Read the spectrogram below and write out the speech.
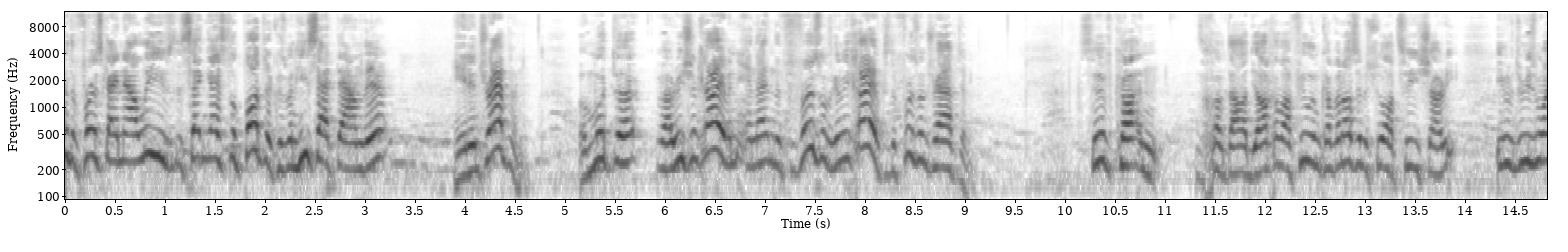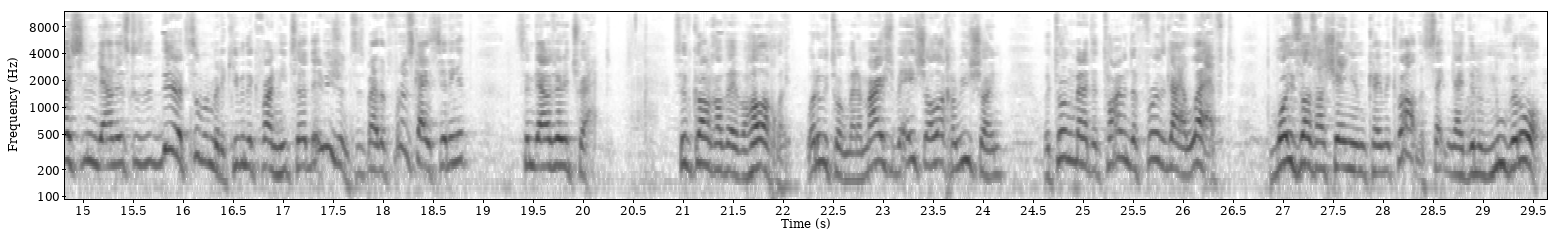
if the first guy now leaves, the second guy still potter because when he sat down there, he didn't trap him. And then the first one's going to be chayiv because the first one trapped him. Siv cotton. Even if the reason why he's sitting down is because the deer, it's still permitted. Even the kfar a division. Since by the first guy sitting it, sitting down is already trapped. What are we talking about? A marriage We're talking about at the time the first guy left, the second guy didn't move at all.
